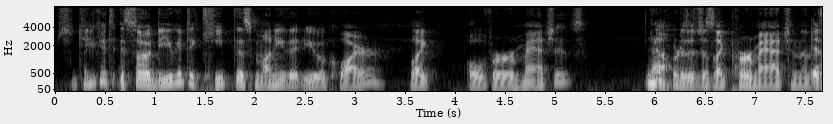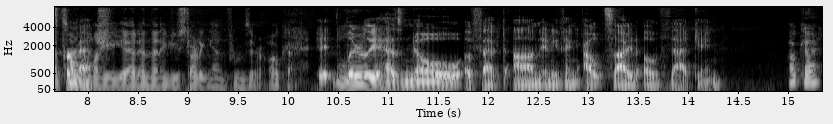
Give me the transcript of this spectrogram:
So do you get to, so do you get to keep this money that you acquire like over matches? no Or does it just like per match and then It's that's per all match. the money you get and then you start again from zero? Okay. it literally has no effect on anything outside of that game Okay.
